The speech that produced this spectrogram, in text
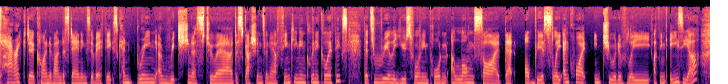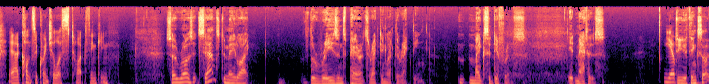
character kind of understandings of ethics can bring a richness to our discussions and our thinking in clinical ethics that's really useful and important alongside that obviously and quite intuitively, I think, easier uh, consequentialist type thinking. So, Ros, it sounds to me like the reasons parents are acting like they're acting makes a difference. It matters. Yep. Do you think so?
